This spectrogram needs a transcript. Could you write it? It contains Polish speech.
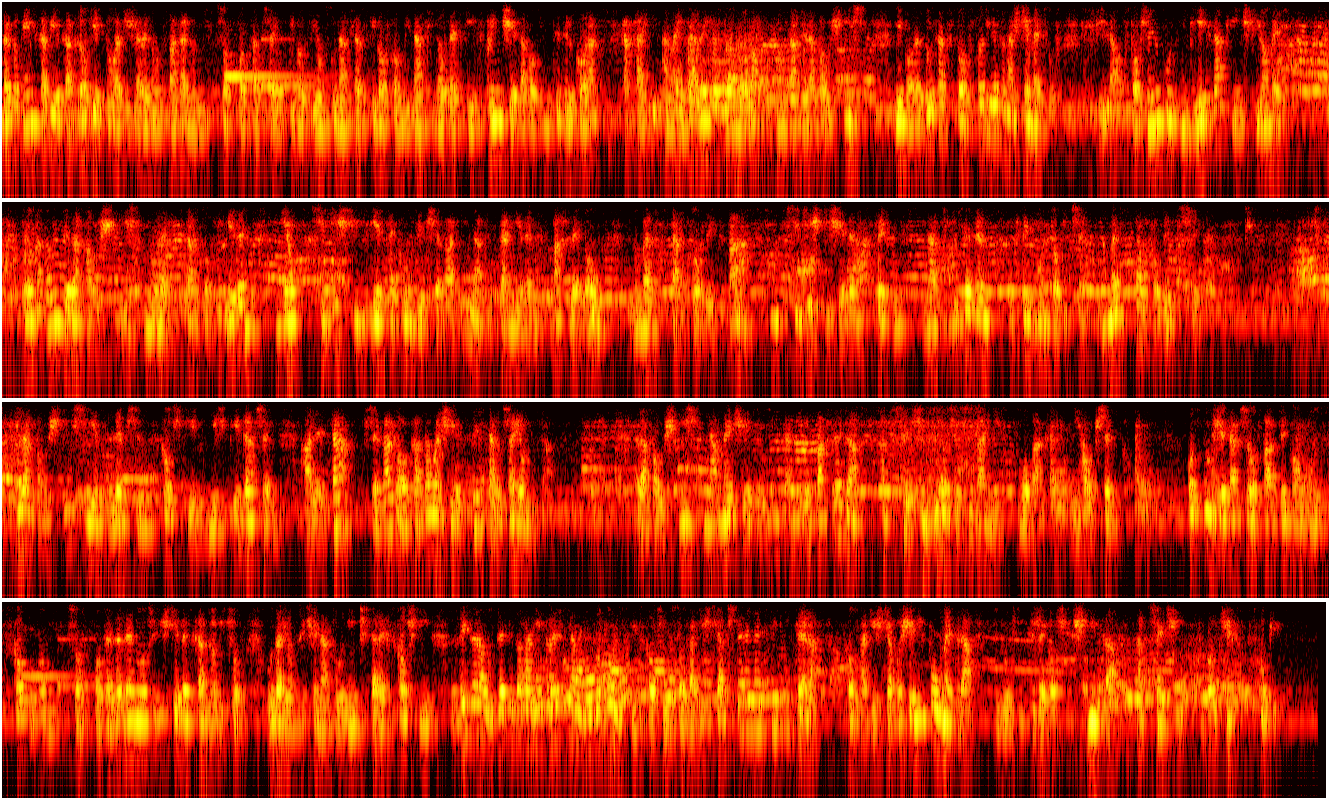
Zakopieńska Wielka Krokiet była dziś areną zmagań o Mistrzostwo Tatrzańskiego Związku Narciarskiego w kombinacji norweskiej sprincie. Zawodnicy tylko raz skakali, a najdalej lądował oglądany Rafał Śnisz. Jego rezultat to 119 metrów. Chwila odpoczynku i bieg na 5 kilometrów. Prowadzący Rafał Śnisz, numer startowy 1, miał 32 sekundy przewagi nad Danielem Bachletą, numer startowy 2 i 37 sekund nad Józefem Zygmuntowiczem, numer startowy 3. Rafał Ślisz jest lepszym skoczkiem niż biegaczem, ale ta przewaga okazała się wystarczająca. Rafał Ślisz na mecie drugi Daniel Bachleda, a trzeci nieoczekiwanie Słowak Michał Przemko. Odbył się także otwarty konkurs skoków o mistrzostwo TZN-u, oczywiście bez kadrowiczów, udających się na turniej czterech skoczni. Wygrał zdecydowanie Krystian Długopolski, skoczył 124 metry i teraz 128,5 metra. Drugi Grzegorz Śliwka, a trzeci Wojciech Skupiec.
